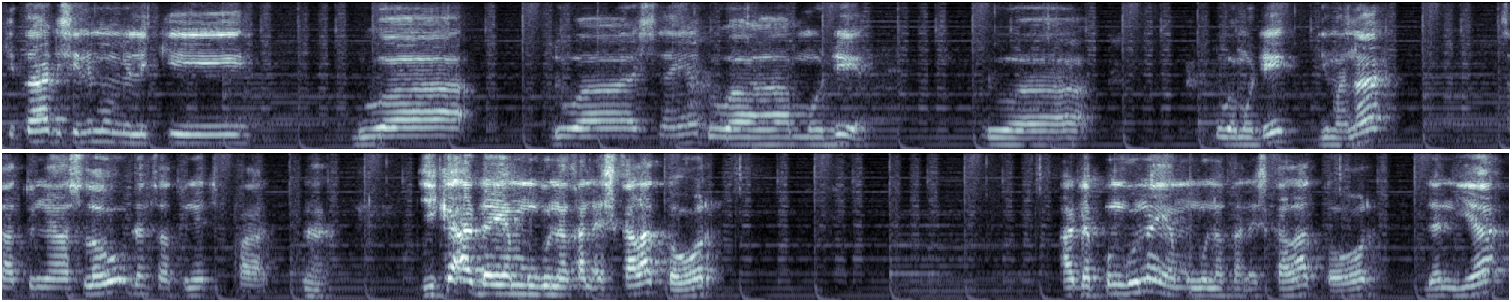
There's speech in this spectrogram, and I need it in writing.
kita di sini memiliki dua dua istilahnya dua mode dua dua mode di mana satunya slow dan satunya cepat. Nah, jika ada yang menggunakan eskalator, ada pengguna yang menggunakan eskalator dan dia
